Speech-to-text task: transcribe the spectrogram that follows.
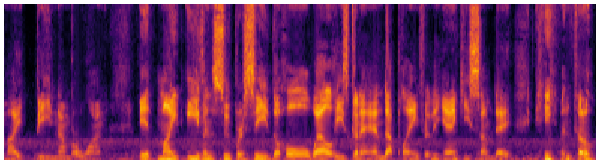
might be number one. It might even supersede the whole, well, he's going to end up playing for the Yankees someday, even though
